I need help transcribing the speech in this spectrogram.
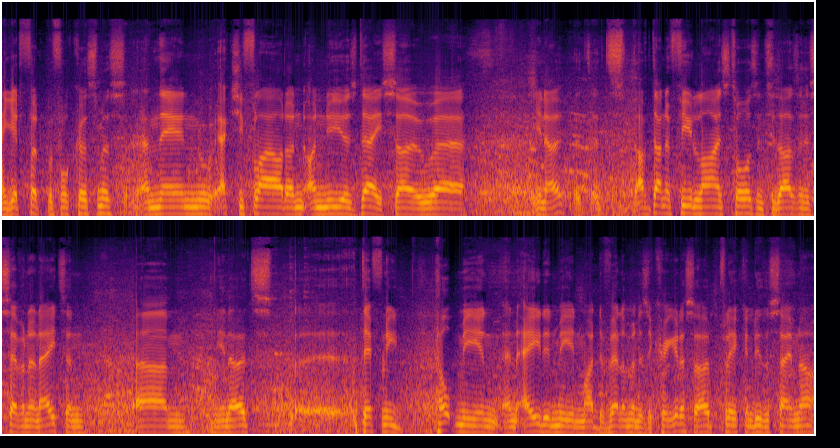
and get fit before Christmas, and then actually fly out on, on New Year's Day. So. Uh, you know, it, it's, I've done a few Lions tours in 2007 and 8, and um, you know, it's uh, definitely helped me and, and aided me in my development as a cricketer. So hopefully, I can do the same now.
